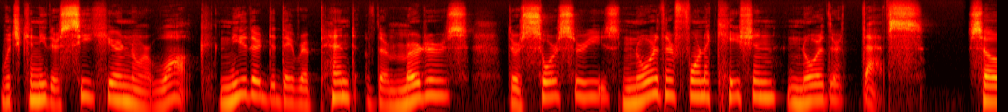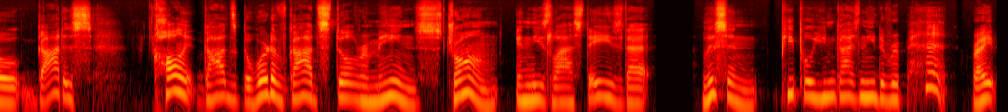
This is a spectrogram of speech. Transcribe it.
which can neither see, hear, nor walk. Neither did they repent of their murders, their sorceries, nor their fornication, nor their thefts. So God is calling God's the word of God still remains strong in these last days that listen, people, you guys need to repent, right?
